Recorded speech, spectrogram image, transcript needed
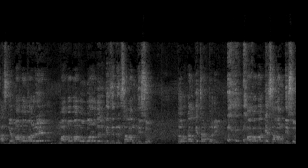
আজকে মা বাবার রে, মা বাবা ও বড়দেরকে যেদিন সালাম দিছো, ধরো কালকে চার তারিখ, মা বাবাকে সালাম দিছো,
